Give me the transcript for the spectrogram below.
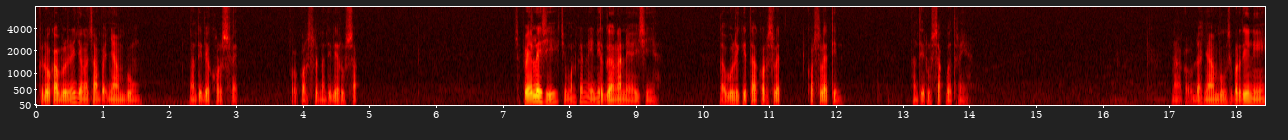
kedua kabel ini jangan sampai nyambung. Nanti dia korslet. Kalau korslet nanti dia rusak. Sepele sih cuman kan ini tegangan ya isinya nggak boleh kita korslet korsletin. Nanti rusak baterainya. Nah kalau udah nyambung seperti ini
